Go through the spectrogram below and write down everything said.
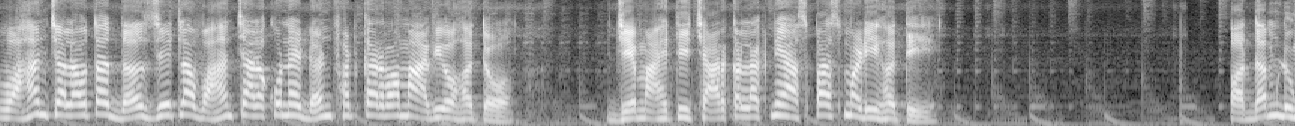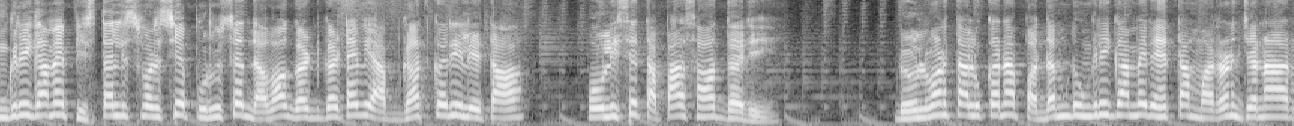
વાહન ચલાવતા દસ જેટલા વાહન ચાલકોને દંડ ફટકારવામાં આવ્યો હતો, જે માહિતી ચાર કલાકની આસપાસ મળી હતી. પદમ ડુંગરી ગામે પિસ્તાલીસ વર્ષીય પુરુષે દવા ગટગટાવી આપઘાત કરી લેતા પોલીસે તપાસ હાથ ધરી. ડોલવણ તાલુકાના પદમ ડુંગરી ગામે રહેતા મરણ જનાર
